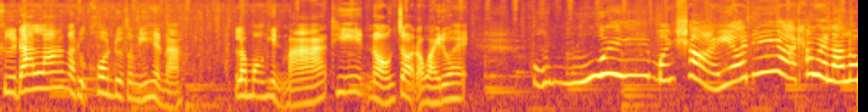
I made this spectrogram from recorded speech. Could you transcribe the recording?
คือด้านล่างอะทุกคนดูตรงนี้เห็นไหมเรามองเห็นม้าที่น้องจอดเอาไว้ด้วยโอ้ยมันฉายอะเนี่ยถ้าเวลาเรา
